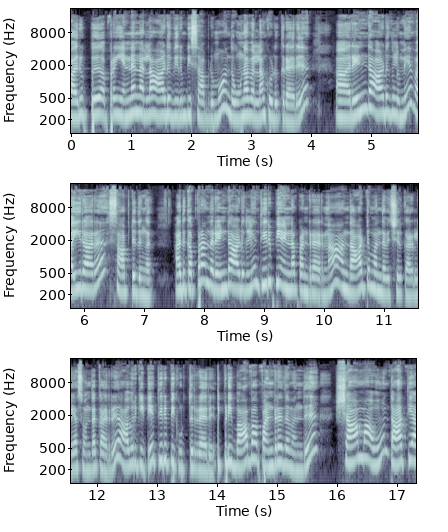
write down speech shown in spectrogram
பருப்பு அப்புறம் என்னென்னலாம் ஆடு விரும்பி சாப்பிடுமோ அந்த உணவெல்லாம் கொடுக்குறாரு. ரெண்டு ஆடுகளுமே வயிறார சாப்பிட்டுதுங்க. அதுக்கப்புறம் அந்த ரெண்டு ஆடுகளையும் திருப்பியும் என்ன பண்ணுறாருன்னா அந்த ஆட்டு மந்தை வச்சுருக்காரு இல்லையா சொந்தக்காரரு அவர்கிட்டயே திருப்பி கொடுத்துட்றாரு. இப்படி பாபா பண்ணுறத வந்து ஷாமாவும் தாத்தியா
